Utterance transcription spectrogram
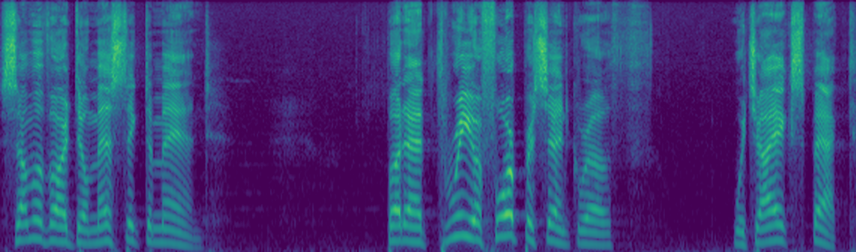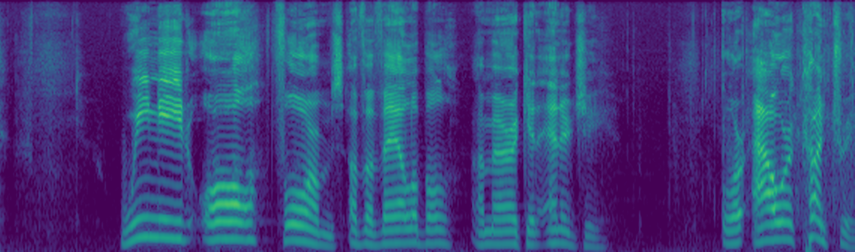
some of our domestic demand. But at 3 or 4% growth, which I expect, we need all forms of available American energy, or our country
